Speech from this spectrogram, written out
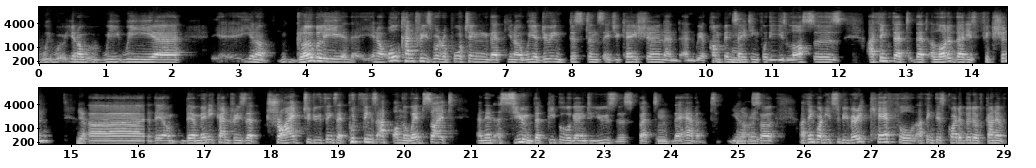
we, we, you know we we uh, you know globally, you know all countries were reporting that you know we are doing distance education and and we are compensating mm. for these losses. I think that that a lot of that is fiction yeah. Uh, there, are, there are many countries that tried to do things, that put things up on the website and then assumed that people were going to use this, but mm. they haven't. You know, right. so I think one needs to be very careful. I think there's quite a bit of kind of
